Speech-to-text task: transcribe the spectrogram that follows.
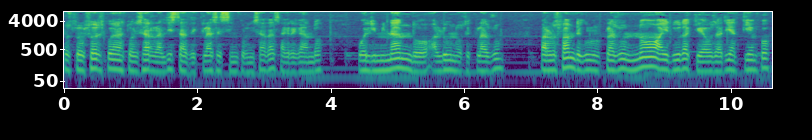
Los profesores pueden actualizar la lista de clases sincronizadas agregando o eliminando alumnos de Classroom. Para los fans de Google Classroom no hay duda que ahorraría tiempo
